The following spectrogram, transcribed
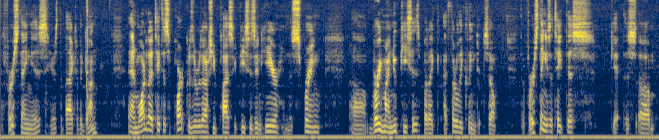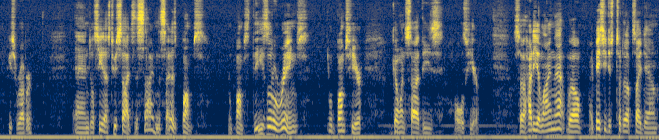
the first thing is, here's the back of the gun. And why did I take this apart? Because there was actually plastic pieces in here, in the spring, um, very minute pieces, but I, I, thoroughly cleaned it. So the first thing is to take this, get this um, piece of rubber, and you'll see it has two sides. This side and the side has bumps little bumps. These little rings, little bumps here, go inside these holes here. So how do you align that? Well, I basically just took it upside down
